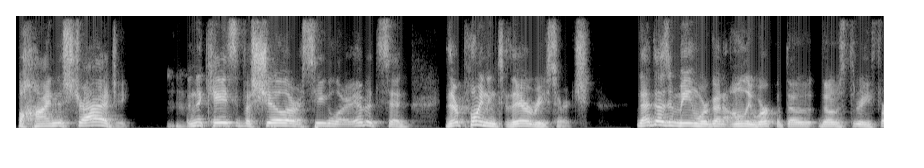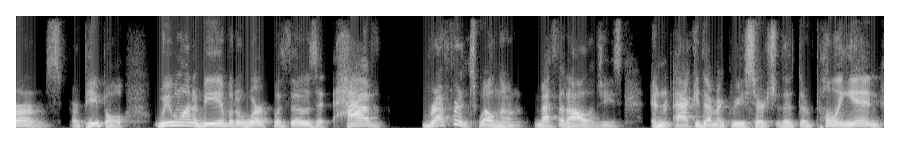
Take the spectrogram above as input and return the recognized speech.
behind the strategy Mm-hmm. In the case of a Shiller, a Siegel, or Ibbotson, they're pointing to their research. That doesn't mean we're going to only work with those, those three firms or people. We want to be able to work with those that have reference well-known methodologies and academic research that they're pulling in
